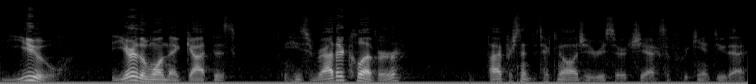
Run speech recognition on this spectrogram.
You. You're the one that got this. He's rather clever. 5% to technology research. Yeah, except we can't do that.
